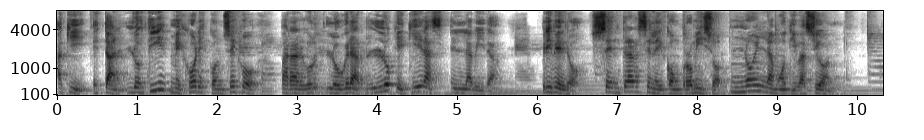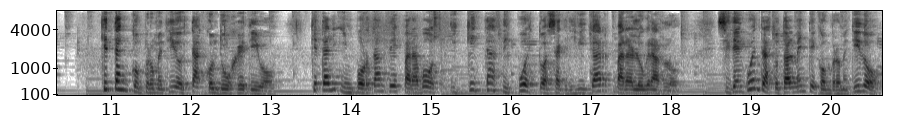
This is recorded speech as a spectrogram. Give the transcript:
aquí están los 10 mejores consejos para lograr lo que quieras en la vida. Primero, centrarse en el compromiso, no en la motivación. ¿Qué tan comprometido estás con tu objetivo? ¿Qué tan importante es para vos y qué estás dispuesto a sacrificar para lograrlo? Si te encuentras totalmente comprometido,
